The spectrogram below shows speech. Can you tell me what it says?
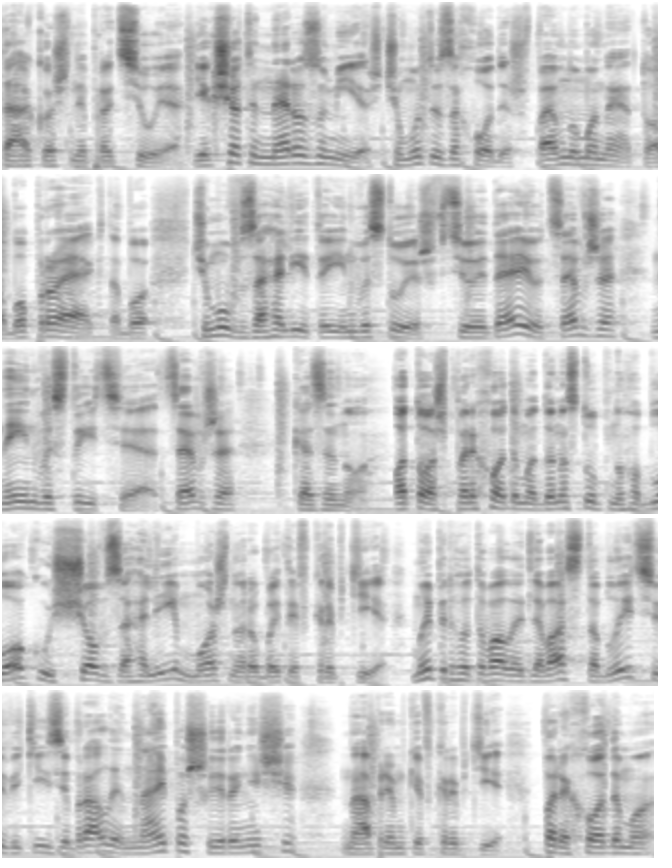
також не працює. Якщо ти не розумієш, чому ти заходиш в певну монету або проект, або чому взагалі ти інвестуєш в цю ідею, це вже не інвестиція, це вже казино. Отож, переходимо до наступного блоку, що взагалі можна робити в крипті. Ми підготували для вас таблицю, в якій зібрали найпоширеніші напрямки в крипті. Переходимо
